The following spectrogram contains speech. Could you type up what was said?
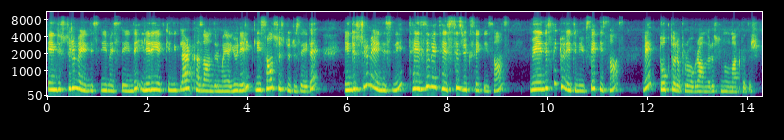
endüstri mühendisliği mesleğinde ileri yetkinlikler kazandırmaya yönelik lisansüstü düzeyde endüstri mühendisliği tezli ve tezsiz yüksek lisans, mühendislik yönetimi yüksek lisans ve doktora programları sunulmaktadır.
